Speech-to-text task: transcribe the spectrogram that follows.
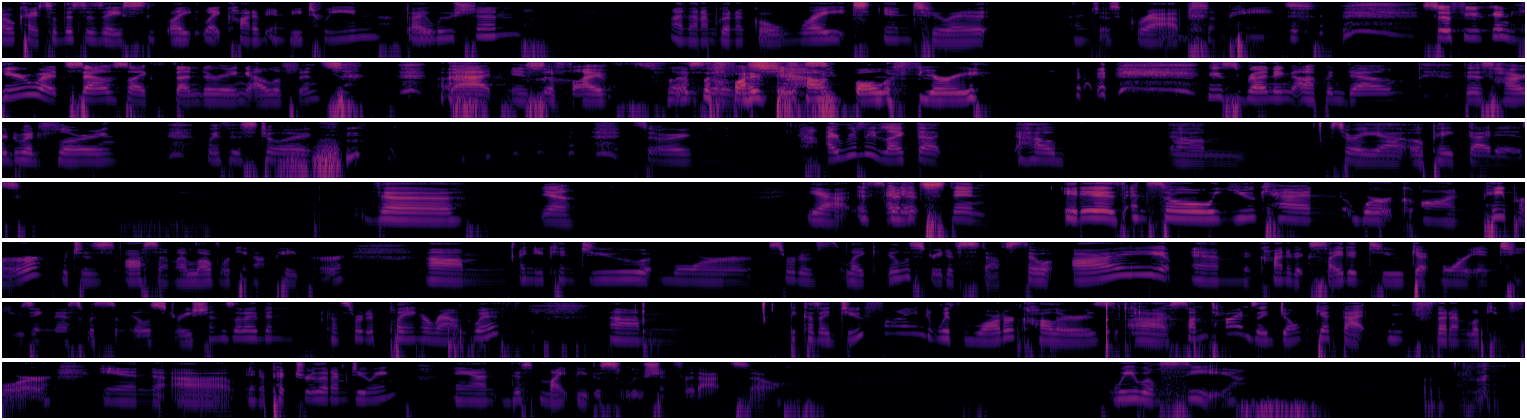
Okay, so this is a slight, like, kind of in between dilution. And then I'm going to go right into it and just grab some paint. So if you can hear what sounds like thundering elephants, that is the five. That's the oh, five pound ball of fury. He's running up and down this hardwood flooring with his toy. sorry. I really like that how um sorry, uh, opaque that is. The Yeah. yeah, it's And it's thin. it is, and so you can work on paper, which is awesome. I love working on paper. Um, and you can do more sort of like illustrative stuff. So I am kind of excited to get more into using this with some illustrations that I've been sort of playing around with. Um, because I do find with watercolors, uh, sometimes I don't get that oomph that I'm looking for in uh, in a picture that I'm doing, and this might be the solution for that. So we will see.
